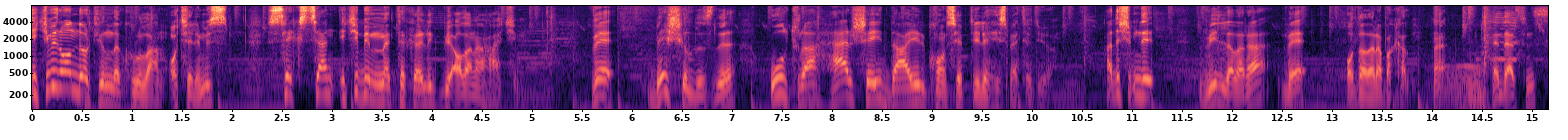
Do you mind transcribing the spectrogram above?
...2014 yılında kurulan otelimiz... ...82 bin metrekarelik bir alana hakim. Ve 5 yıldızlı ultra her şey dahil konseptiyle hizmet ediyor. Hadi şimdi villalara ve odalara bakalım. Ha? Ne dersiniz?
